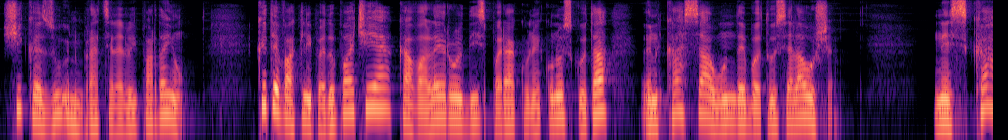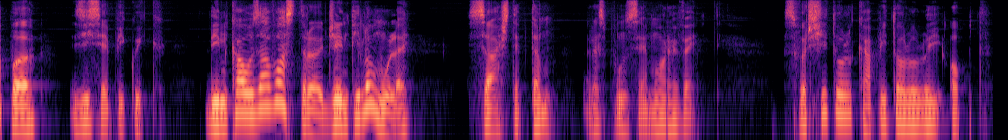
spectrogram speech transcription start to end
și căzu în brațele lui Pardaion. Câteva clipe după aceea, cavalerul dispărea cu necunoscuta în casa unde bătuse la ușă. Ne scapă, zise Pickwick, din cauza voastră, gentilomule. Să așteptăm, răspunse Moreve. Sfârșitul capitolului 8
